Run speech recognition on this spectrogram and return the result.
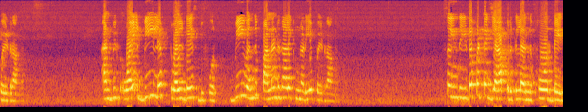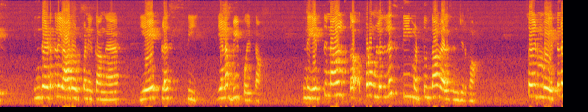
போயிடுறாங்க. And while B left twelve days before B வந்து பன்னெண்டு நாளைக்கு முன்னாடியே போயிடுறாங்க. ஸோ இந்த இடப்பட்ட கேப் இருக்குல்ல இந்த ஃபோர் டேஸ் இந்த இடத்துல யார் ஒர்க் பண்ணியிருக்காங்க? ஏ ப்ளஸ் சி ஏன்னா பி போயிட்டான். இந்த எட்டு நாளுக்கு அப்புறம் உள்ளதுல சி மட்டும்தான் வேலை செஞ்சிருக்கான். ஸோ நம்ம எத்தனை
